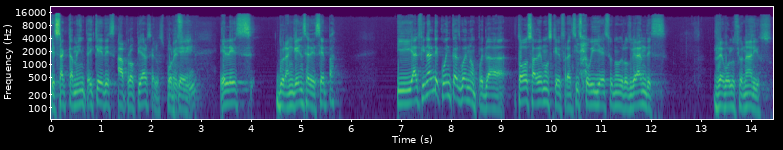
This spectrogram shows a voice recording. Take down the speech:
Exactamente, hay que desapropiárselos, porque pues él es duranguense de cepa, y al final de cuentas, bueno, pues la, todos sabemos que Francisco Villa es uno de los grandes revolucionarios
